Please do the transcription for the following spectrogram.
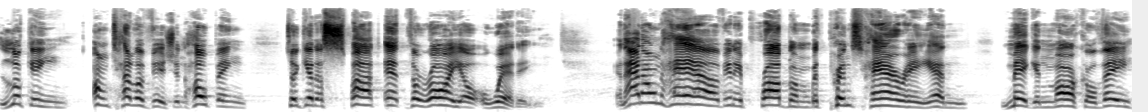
looking on television, hoping to get a spot at the royal wedding. And I don't have any problem with Prince Harry and Meghan Markle. They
